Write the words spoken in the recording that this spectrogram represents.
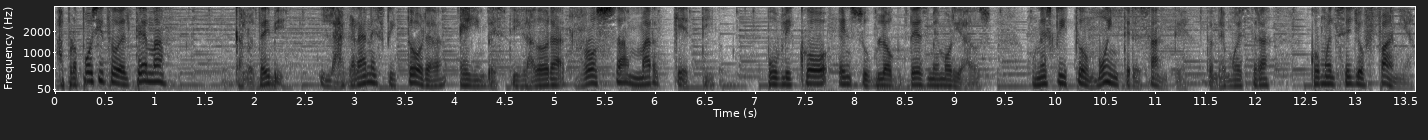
A propósito del tema, Carlos David, la gran escritora e investigadora Rosa Marchetti publicó en su blog Desmemoriados un escrito muy interesante donde muestra cómo el sello Fania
